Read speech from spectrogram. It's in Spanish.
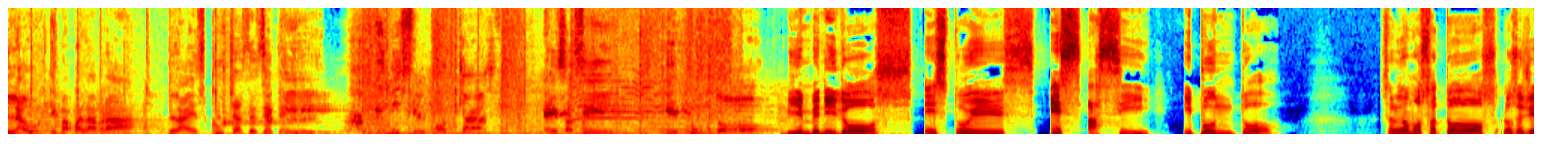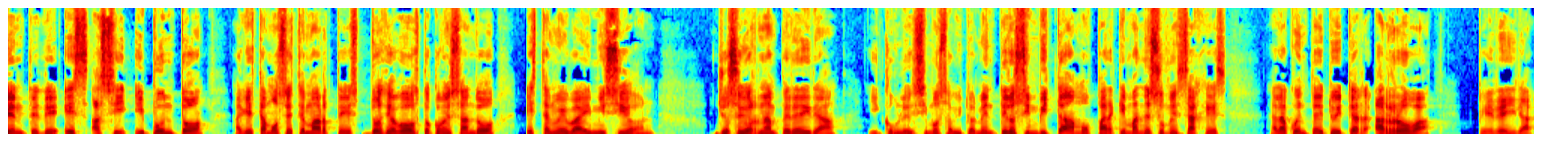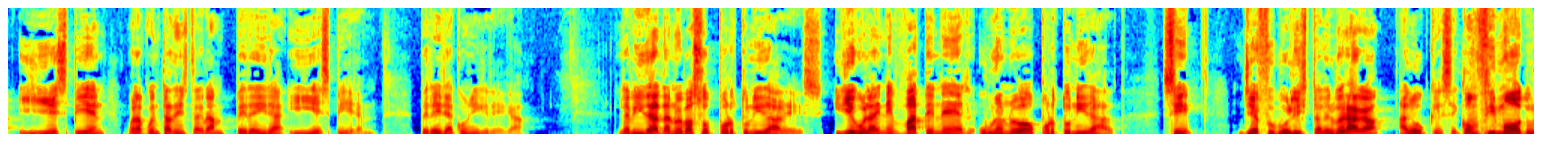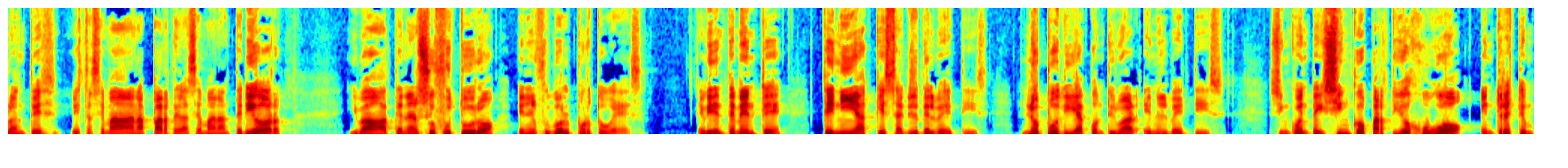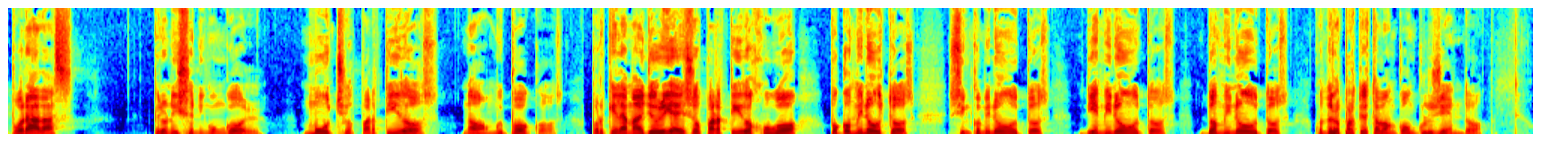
La última palabra la escuchas desde aquí. Inicia el podcast. Es así y punto. Bienvenidos. Esto es Es así y punto. Saludamos a todos los oyentes de Es así y punto. Aquí estamos este martes 2 de agosto comenzando esta nueva emisión. Yo soy Hernán Pereira y como le decimos habitualmente, los invitamos para que manden sus mensajes a la cuenta de Twitter arroba Pereira ESPN o a la cuenta de Instagram Pereira ESPN. Pereira con Y. La vida da nuevas oportunidades y Diego Lainez va a tener una nueva oportunidad. Sí, ya es futbolista del Braga, algo que se confirmó durante esta semana, parte de la semana anterior, y va a tener su futuro en el fútbol portugués. Evidentemente tenía que salir del Betis, no podía continuar en el Betis. 55 partidos jugó en tres temporadas, pero no hizo ningún gol. Muchos partidos, no, muy pocos, porque la mayoría de esos partidos jugó pocos minutos, 5 minutos, 10 minutos, 2 minutos, cuando los partidos estaban concluyendo.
